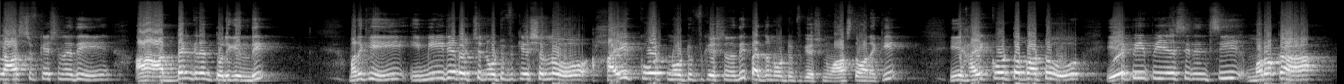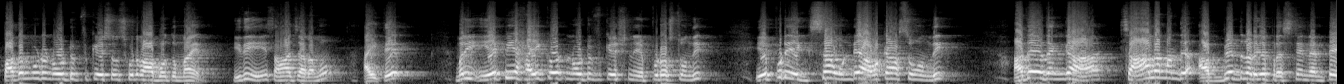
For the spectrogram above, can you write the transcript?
క్లాసిఫికేషన్ అనేది ఆ అడ్డంకిని తొలగింది. మనకి ఇమీడియట్ వచ్చే నోటిఫికేషన్లో హైకోర్టు నోటిఫికేషన్ అనేది పెద్ద నోటిఫికేషన్ వాస్తవానికి. ఈ హైకోర్టుతో పాటు ఏపీపీఎస్సీ నుంచి మరొక పదమూడు నోటిఫికేషన్స్ కూడా రాబోతున్నాయి. ఇది సమాచారము. అయితే మరి ఏపీ హైకోర్టు నోటిఫికేషన్ ఎప్పుడు వస్తుంది ఎప్పుడు ఎగ్జామ్ ఉండే అవకాశం ఉంది? అదేవిధంగా చాలా మంది అభ్యర్థులు అడిగే ప్రశ్న ఏంటంటే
